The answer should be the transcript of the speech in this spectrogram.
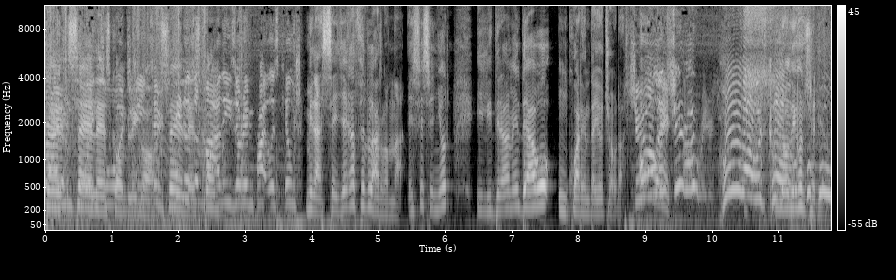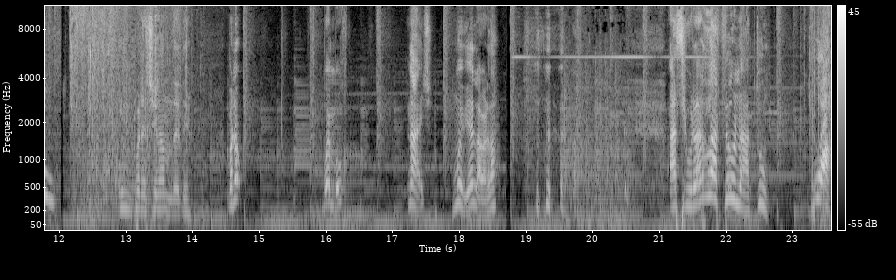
Se, se les complicó. Se les complicó. Mira, se llega a hacer la ronda ese señor y literalmente hago un 48 horas. Lo digo en serio. Impresionante, tío. Bueno, buen bug. Nice. Muy bien, la verdad. Asegurar la zona, tú. ¡Buah!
